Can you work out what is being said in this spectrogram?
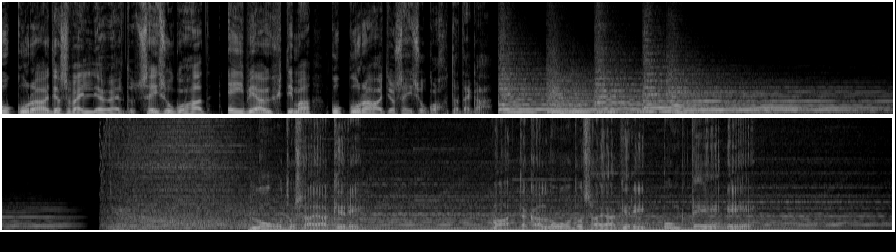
Kuku raadios välja öeldud seisukohad ei pea ühtima Kuku raadio seisukohtadega. loodusajakiri, vaata ka looduseajakiri.ee.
